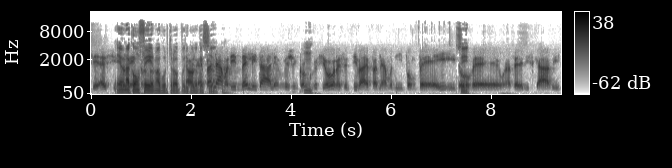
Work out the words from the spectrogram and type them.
sì, eh sì, è una conferma purtroppo di no, quello che siamo. Parliamo di Bell'Italia invece in mm. conclusione, mm. se ti vai parliamo di Pompei, sì. dove una serie di scavi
